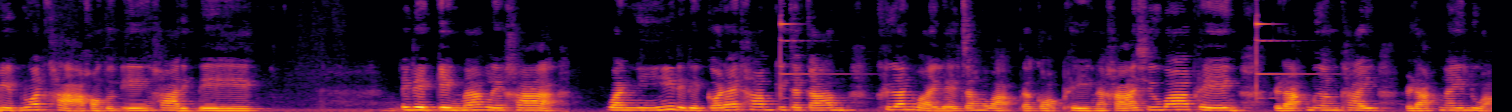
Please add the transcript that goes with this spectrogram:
บีบนวดขาของตนเองค่ะเด็กๆ เด็กๆเก่งมากเลยค่ะ วันนี้เด็กๆก็ได้ทำกิจกรรมเคลื่อนไหวและจังหวะประกอบเพลงนะคะ ชื่อว่าเพลง รักเมืองไทย รักในหลวง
